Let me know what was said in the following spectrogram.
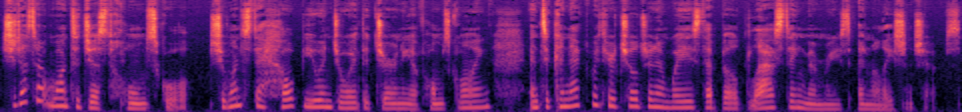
She doesn't want to just homeschool. She wants to help you enjoy the journey of homeschooling and to connect with your children in ways that build lasting memories and relationships.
